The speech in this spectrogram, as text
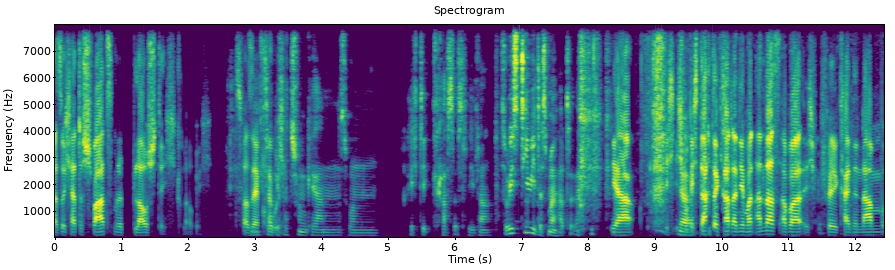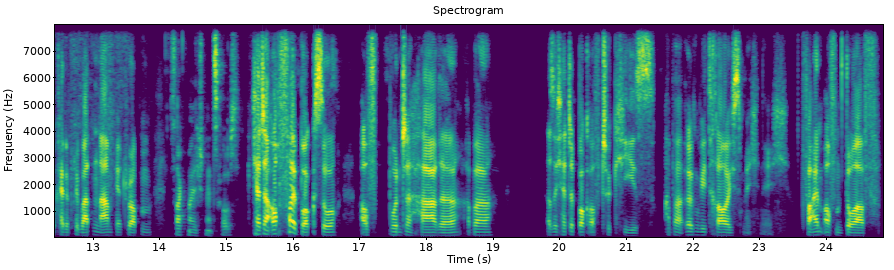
Also ich hatte schwarz mit Blaustich, glaube ich. Das war sehr ich glaube, cool. ich hätte schon gern so ein richtig krasses Lila. So wie Stevie das mal hatte. Ja, ich, ich, Ja. ich dachte gerade an jemand anders, aber ich, ich will keine Namen, keine privaten Namen hier droppen. Sag mal, ich schneid's raus. Ich hatte auch voll Bock so auf bunte Haare, aber also ich hätte Bock auf Türkis, aber irgendwie traue ich es mich nicht. Vor allem auf dem Dorf.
